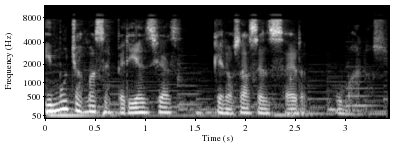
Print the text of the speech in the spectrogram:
y muchas más experiencias que nos hacen ser humanos.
